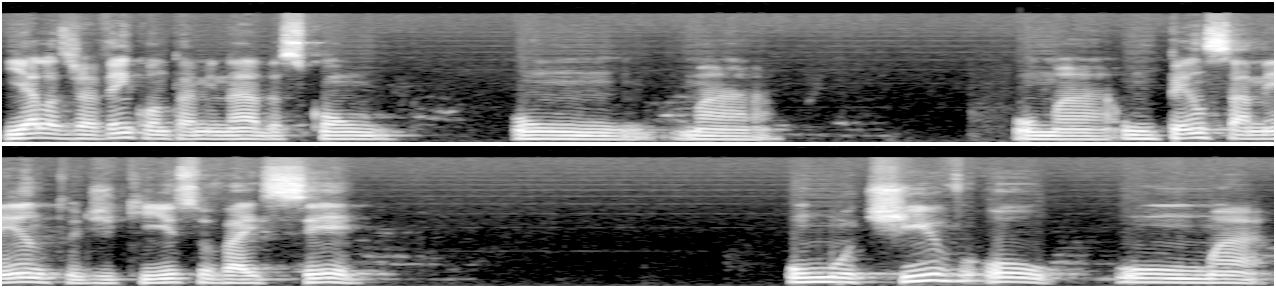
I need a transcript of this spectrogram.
e elas já vêm contaminadas com um, uma, uma, um pensamento de que isso vai ser um motivo ou uma,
